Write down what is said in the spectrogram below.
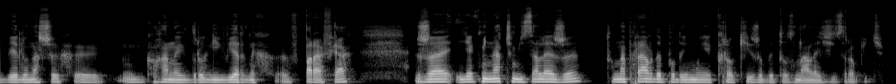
wielu naszych kochanych, drogich, wiernych w parafiach, że jak mi na czymś zależy, to naprawdę podejmuję kroki, żeby to znaleźć i zrobić.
